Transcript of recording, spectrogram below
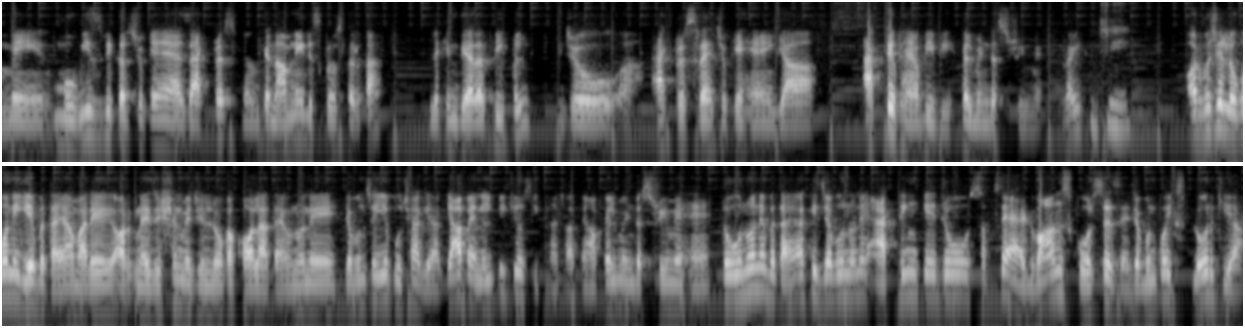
में मूवीज़ भी कर चुके हैं एज एक्ट्रेस मैं उनके नाम नहीं डिस्क्लोज करता लेकिन देयर आर पीपल जो एक्ट्रेस रह चुके हैं या एक्टिव हैं अभी भी फ़िल्म इंडस्ट्री में राइट right? जी। और मुझे लोगों ने ये बताया, हमारे ऑर्गेनाइजेशन में जिन लोगों का कॉल आता है, उन्होंने जब उनसे ये पूछा गया कि आप एनएलपी क्यों सीखना चाहते हैं? आप फ़िल्म इंडस्ट्री में हैं। तो उन्होंने बताया कि जब उन्होंने एक्टिंग के जो सबसे एडवांस कोर्सेज हैं, जब उनको एक्सप्लोर किया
